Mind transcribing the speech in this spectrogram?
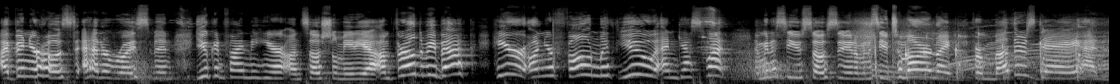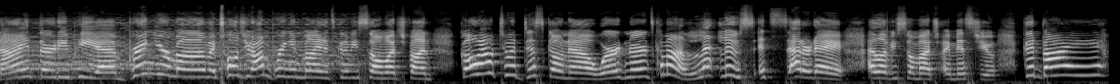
I've been your host, Anna Roisman. You can find me here on social media. I'm thrilled to be back here on your phone with you. And guess what? I'm to see you so soon. I'm to see you tomorrow night for Mother's Day at 9:30 p.m. Bring your mom. I told you I'm bringing mine. It's to be so much fun. Go out to a disco now, word nerds. Come on, let loose. It's Saturday. I love you so much. I missed you. Goodbye.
